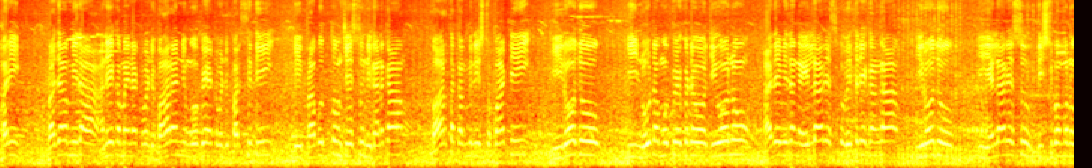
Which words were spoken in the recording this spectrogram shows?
మరి ప్రజల మీద అనేకమైనటువంటి భారాన్ని మోపేటువంటి పరిస్థితి ఈ ప్రభుత్వం చేస్తుంది కనుక భారత కమ్యూనిస్టు పార్టీ ఈరోజు ఈ నూట ముప్పై ఒకటవ జీవోను అదేవిధంగా ఎల్ఆర్ఎస్కు వ్యతిరేకంగా ఈరోజు ఈ ఎల్ఆర్ఎస్ దిష్టిబొమ్మను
